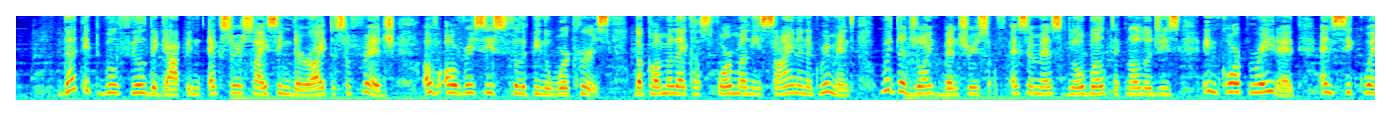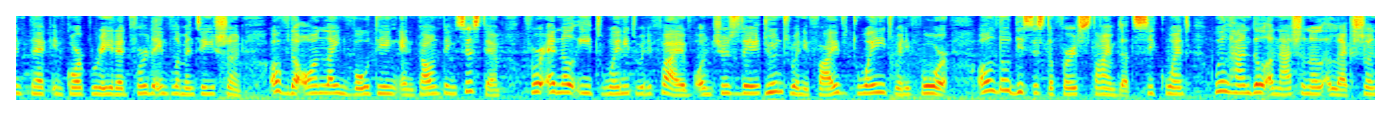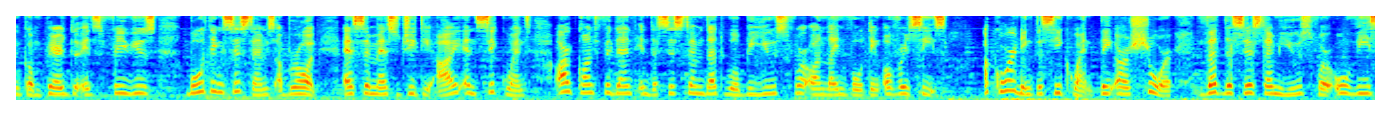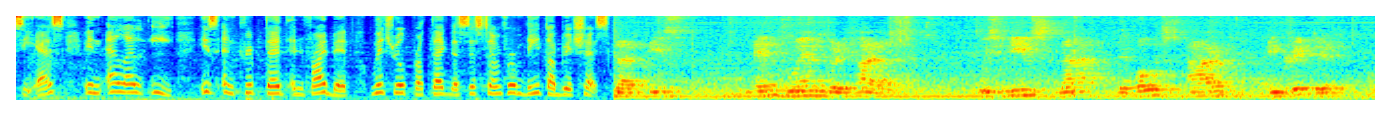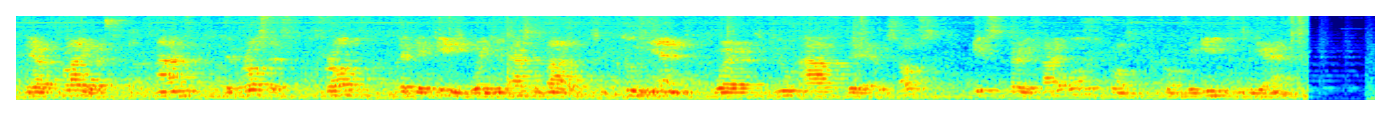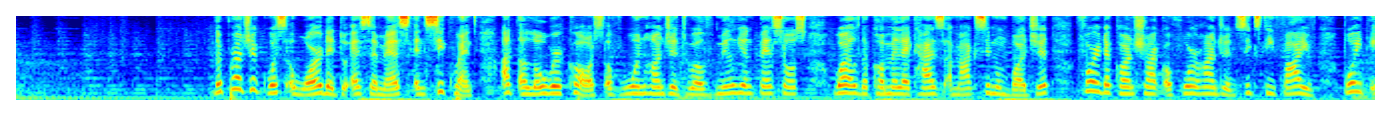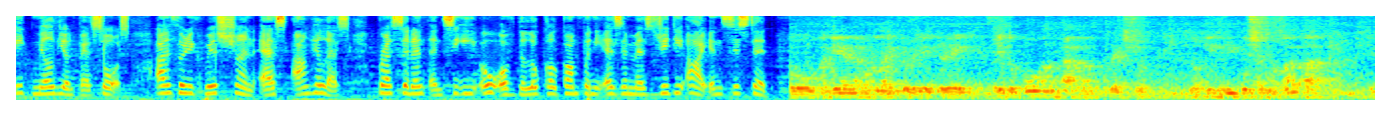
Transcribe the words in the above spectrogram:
that it will fill the gap in exercising the right to suffrage of overseas Filipino workers. The COMELEC has formally signed an agreement with the joint ventures of SMS Global Technologies Incorporated and Sequent Tech Incorporated for the implementation of the online voting and counting system for NLE 2025 on Tuesday, June 25, 2024. Although this is the first time that Sequent will handle a national election compared to its previous voting systems abroad, SMS GTI and Sequent are confident in the system that will be used for online voting overseas. According to Sequent, they are sure that the system used for OVCS in NLE is encrypted and private, which will protect the system from data breaches. that is end-to-end verifiable, which means that the votes are encrypted, they are private, and the process from the beginning, when you cast the ballot, to the end, where you have the results, is verifiable from, from beginning to the end. The project was awarded to SMS and Sequent at a lower cost of 112 million pesos while the COMELEC has a maximum budget for the contract of 465.8 million pesos. Anthony Christian S. Angeles, President and CEO of the local company SMS GTI insisted. So again, I would like to reiterate, ito po ang tamang presyo. No, hindi po siya mababa.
